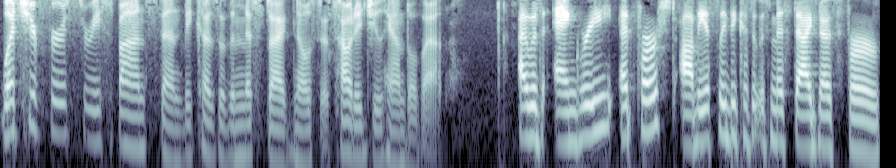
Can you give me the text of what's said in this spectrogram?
What's your first response then because of the misdiagnosis? How did you handle that? I was angry at first, obviously, because it was misdiagnosed for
